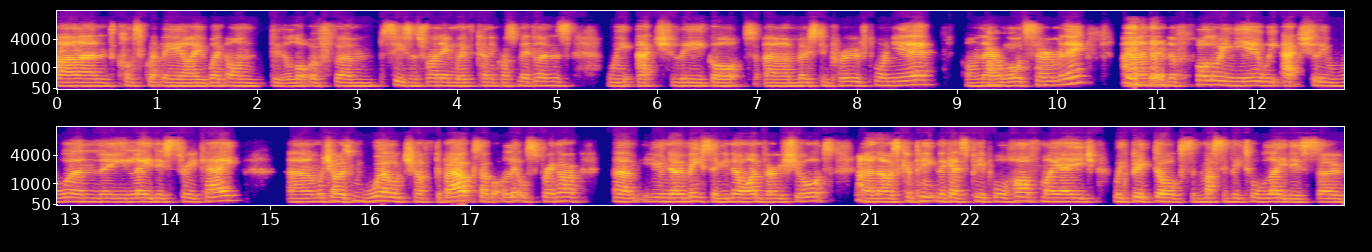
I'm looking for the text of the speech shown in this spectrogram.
and consequently i went on did a lot of um, seasons running with canicross midlands. We actually got uh, most improved one year on their oh. award ceremony. And then the following year we actually won the ladies 3k um, which i was well chuffed about because i got a little springer. Um, you know me so you know i'm very short. And i was competing against people half my age with big dogs and massively tall ladies. So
